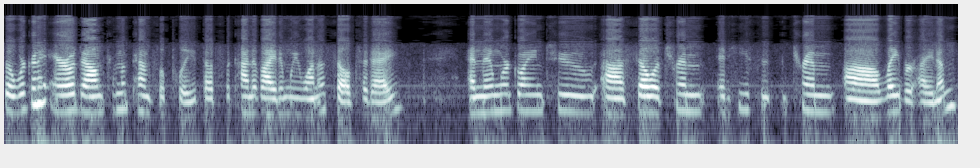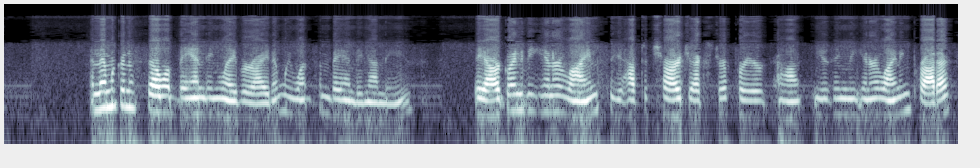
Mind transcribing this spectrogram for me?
So we're going to arrow down from the pencil pleat. That's the kind of item we want to sell today and then we're going to uh, sell a trim adhesive trim uh, labor item, and then we're going to sell a banding labor item. We want some banding on these. They are going to be inner lined, so you have to charge extra for your, uh, using the inner lining product.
